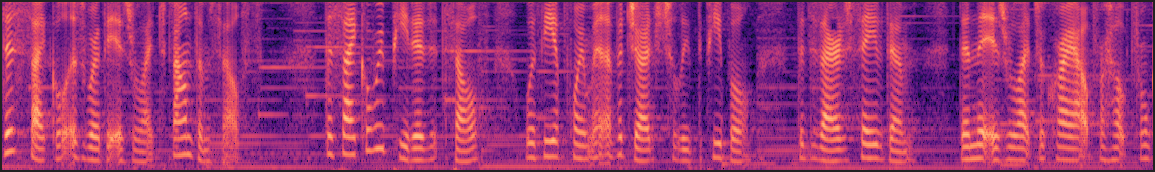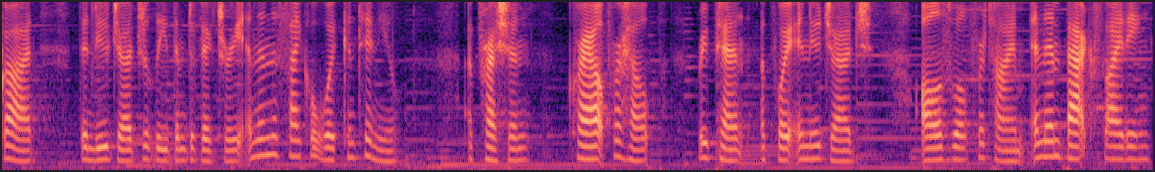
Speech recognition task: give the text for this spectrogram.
This cycle is where the Israelites found themselves. The cycle repeated itself with the appointment of a judge to lead the people, the desire to save them. Then the Israelites would cry out for help from God. The new judge would lead them to victory, and then the cycle would continue. Oppression, cry out for help, repent, appoint a new judge, all is well for time, and then backsliding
